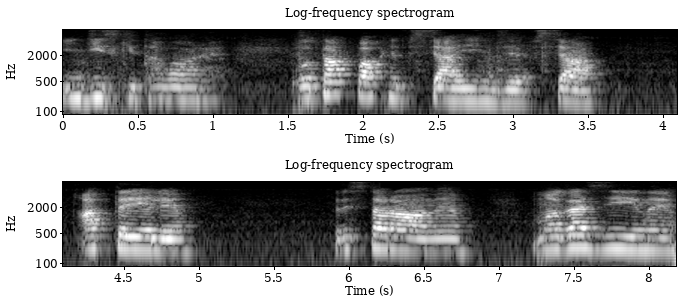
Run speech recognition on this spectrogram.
Индийские товары. Вот так пахнет вся Индия, вся. Отели, рестораны, магазины.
